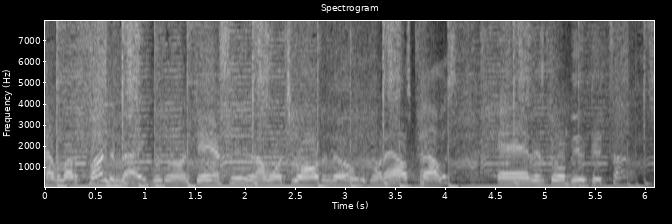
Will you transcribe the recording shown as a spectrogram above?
Have a lot of fun tonight. We're going dancing, and I want you all to know we're going to Al's Palace, and it's going to be a good time.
